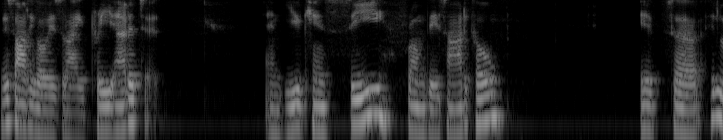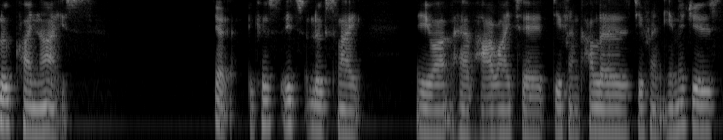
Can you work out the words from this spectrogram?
This article is like pre-edited. And you can see from this article it's uh, it look quite nice. Yeah, because it looks like you have highlighted different colors, different images,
